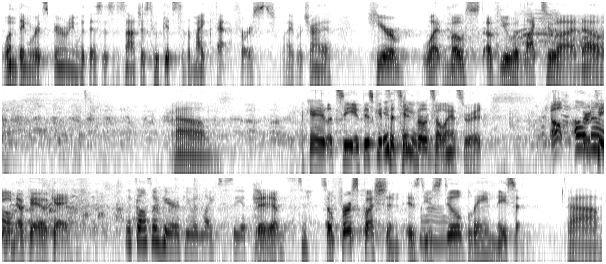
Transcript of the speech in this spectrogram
one thing we're experimenting with this is it's not just who gets to the mic fat first. Like we're trying to hear what most of you would like to uh, know. Um, okay, let's see. If this gets It's to 10 here. votes, I'll answer it. Oh, Oh, 13. no. Okay, okay. It's also here if you would like to see it there Yep. So first question is, do you still blame Nacin? Um,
